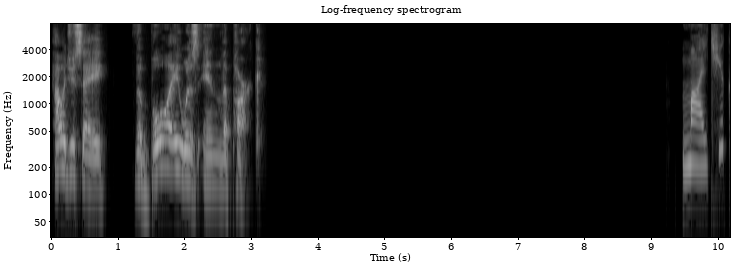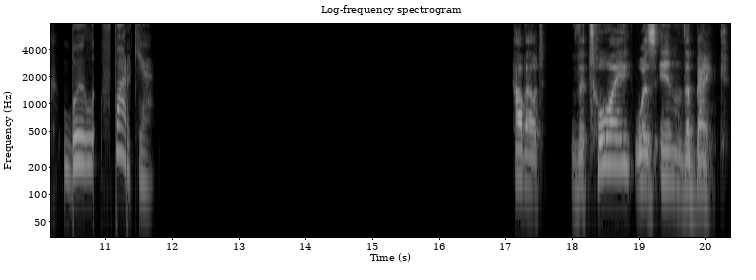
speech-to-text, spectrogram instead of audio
How would you say, the boy was in the park? Мальчик был в парке. How about, the toy was in the bank?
